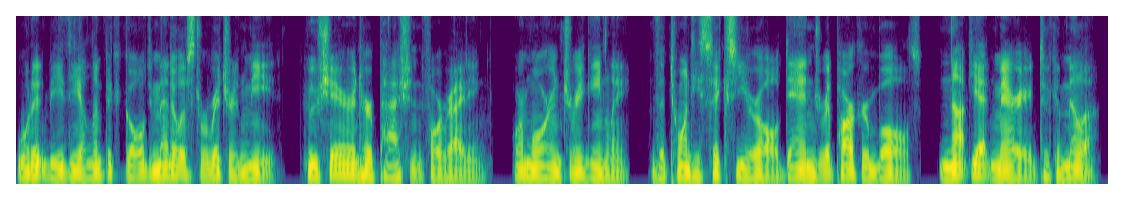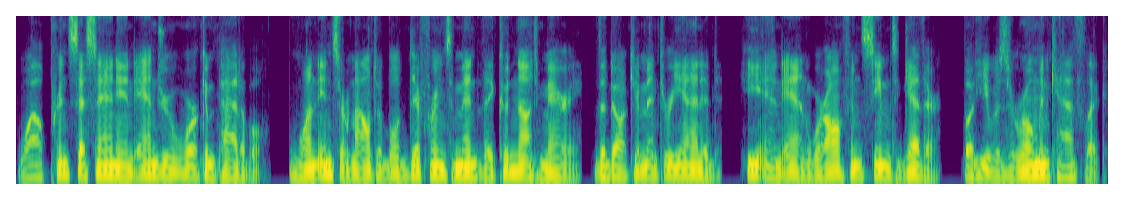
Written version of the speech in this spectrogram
Would it be the Olympic gold medalist Richard Meade, who shared her passion for writing, or more intriguingly, the 26-year-old Andrew Parker Bowles, not yet married to Camilla? While Princess Anne and Andrew were compatible, one insurmountable difference meant they could not marry. The documentary added, he and Anne were often seen together, but he was a Roman Catholic,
